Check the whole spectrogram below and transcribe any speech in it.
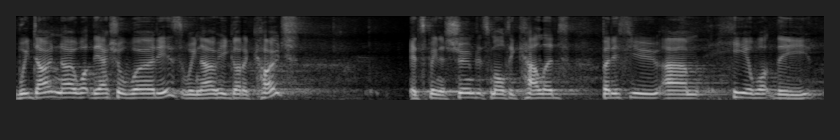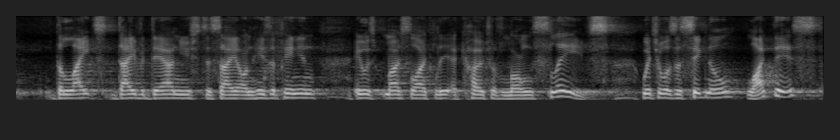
We don't know what the actual word is. We know he got a coat. It's been assumed it's multicolored. But if you um, hear what the, the late David Down used to say on his opinion, it was most likely a coat of long sleeves which was a signal like this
